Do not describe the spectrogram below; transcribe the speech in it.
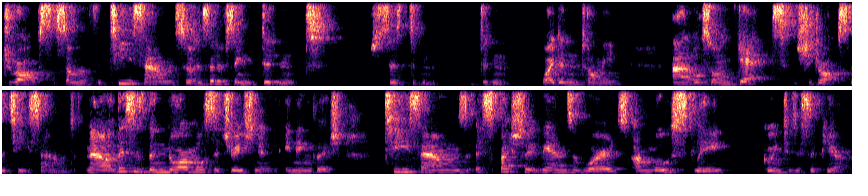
drops some of the T sounds. So instead of saying didn't, she says didn't, didn't. Why didn't Tommy? And also on get, she drops the T sound. Now, this is the normal situation in, in English. T sounds, especially at the ends of words, are mostly going to disappear.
